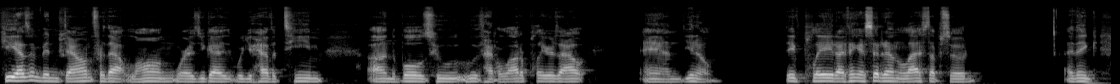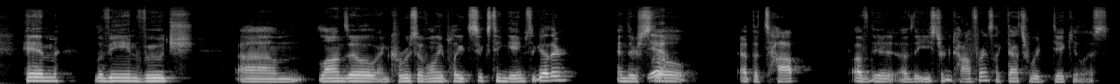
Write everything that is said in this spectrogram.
He hasn't been down for that long. Whereas you guys, where you have a team uh, the Bulls who who have had a lot of players out, and you know, they've played. I think I said it on the last episode. I think him, LaVine, Vooch, um, Lonzo, and Caruso have only played 16 games together, and they're still yeah. at the top of the of the Eastern Conference. Like that's ridiculous.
